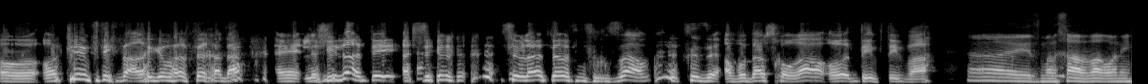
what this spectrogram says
או טיפ טיפה, רגע מעשה חדש. אה, לפי דעתי, השיר שאולי יותר מפורסם זה עבודה שחורה או טיפ טיפה. היי, זמנך עבר, רוני.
